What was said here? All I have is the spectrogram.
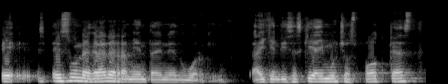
es una gran herramienta de networking. Hay quien dice que hay muchos podcasts.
